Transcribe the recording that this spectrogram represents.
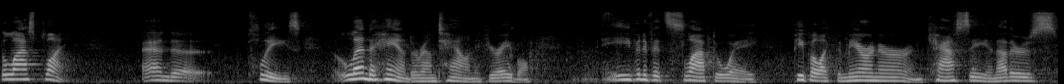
The last plank. And, uh, please, lend a hand around town if you're able. Even if it's slapped away. People like the Mariner and Cassie and others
